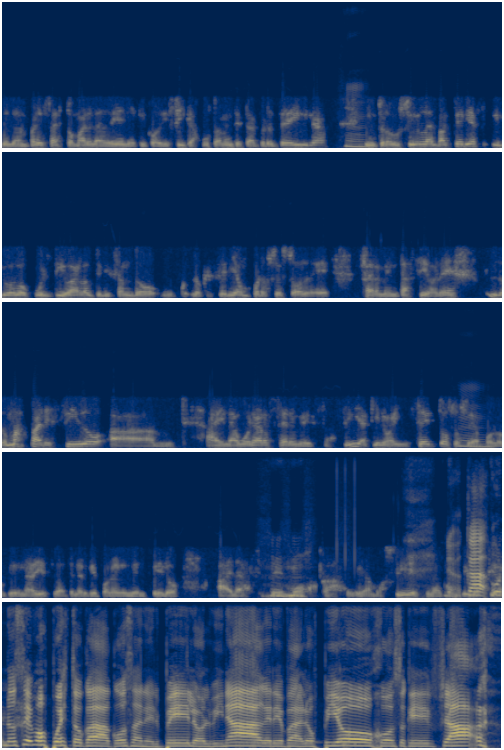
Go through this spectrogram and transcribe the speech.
de la empresa es tomar el ADN que codifica justamente esta proteína, introducirla en bacterias y luego cultivarla utilizando lo que sería un proceso de fermentación. Es lo más parecido a, elaborar cerveza. ¿sí? Aquí no hay insectos, o sea, mm. por lo que nadie se va a tener que poner en el pelo alas de mosca, digamos. ¿sí? Es una nos hemos puesto cada cosa en el pelo, el vinagre para los piojos, que ya...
